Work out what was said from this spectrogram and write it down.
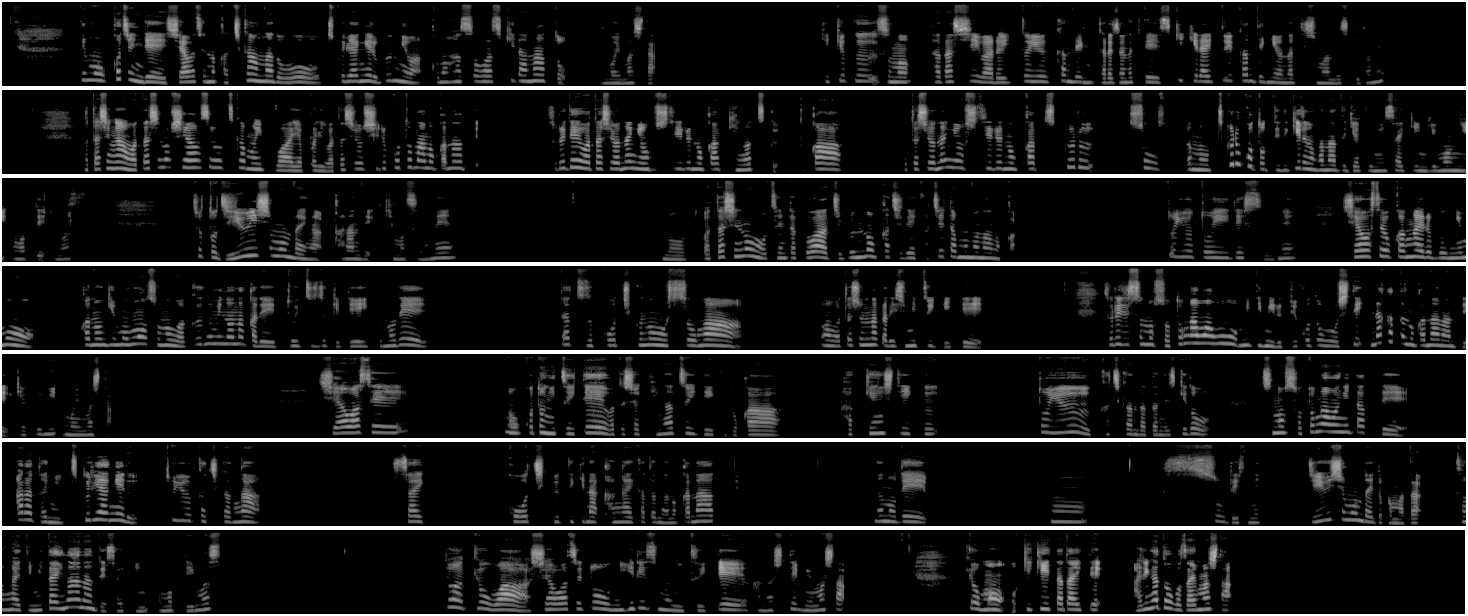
でも個人で幸せの価値観などを作り上げる分にはこの発想は好きだなと思いました。結局その正しい悪いという観点からじゃなくて好き嫌いという観点にはなってしまうんですけどね。私が私の幸せをつかむ一歩はやっぱり私を知ることなのかなって。それで私は何をしているのか気がつくとか、私は何をしているのか作る、そう、あの、作ることってできるのかなって逆に最近疑問に思っています。ちょっと自由意志問題が絡んできますよね。あの私の選択は自分の価値で勝ち得たものなのかという問いですよね。幸せを考える分にも他の疑問もその枠組みの中で問い続けていくので脱構築の思想が、まあ、私の中で染みついていて、それでその外側を見てみるということをしていなかったのかななんて逆に思いました。幸せのことについて私は気がついていくとか、発見していくという価値観だったんですけど、その外側に立って新たに作り上げるという価値観が最構築的な考え方なのかなって。なので、うん、そうですね。自由意志問題とかまた考えてみたいななんて最近思っています。では今日は幸せとニヒリズムについて話してみました。今日もお聴きいただいてありがとうございました。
